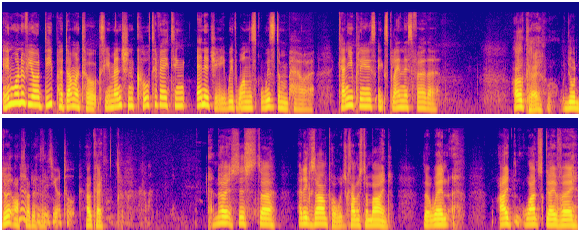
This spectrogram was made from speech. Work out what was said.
in one of your deeper Dhamma talks, you mentioned cultivating energy with one's wisdom power. Can you please explain this further? Okay. You want to do it? Oh, No, shall I do because it's your talk. Okay. No, it's just uh, an example which comes to mind that when I once gave a,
